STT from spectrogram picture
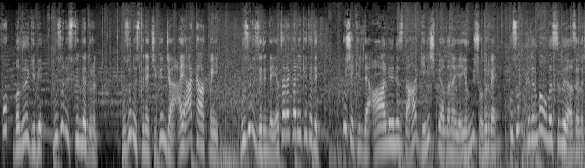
fok balığı gibi buzun üstünde durun. Buzun üstüne çıkınca ayağa kalkmayın. Buzun üzerinde yatarak hareket edin. Bu şekilde ağırlığınız daha geniş bir alana yayılmış olur ve buzun kırılma olasılığı azalır.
